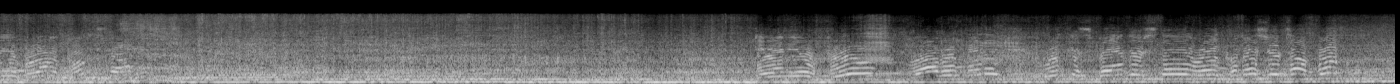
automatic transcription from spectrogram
your Barona pump stop. Danielle Friel, Robert Minnick, Lucas Vanderstaay, Ray Klimas, your top four.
